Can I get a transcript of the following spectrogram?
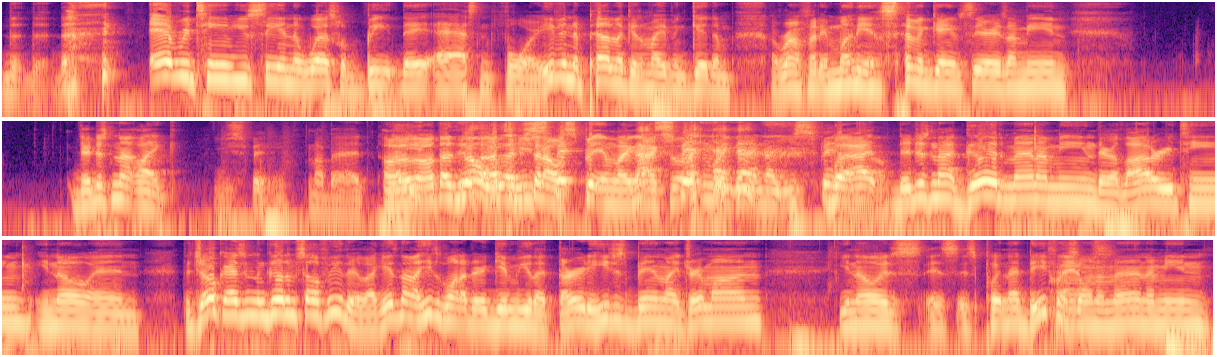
The, the, the- every team you see in the West will beat their ass in four. Even the Pelicans might even get them a run for their money in seven game series. I mean, they're just not like You spitting. my bad. No, Oh, you- I thought, no, I thought like you said I was spitting like Not actually spitting like that. No, you spitting. But I, they're just not good, man. I mean, they're a lottery team, you know, and the Joker hasn't been good himself either. Like it's not like he's going out there giving you like thirty. He's just been like Draymond, you know, is is is putting that defense Clamps. on him, man. I mean,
